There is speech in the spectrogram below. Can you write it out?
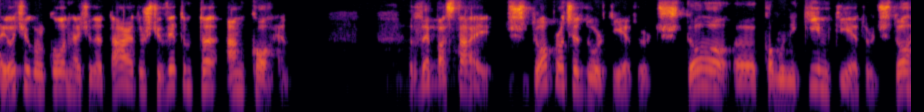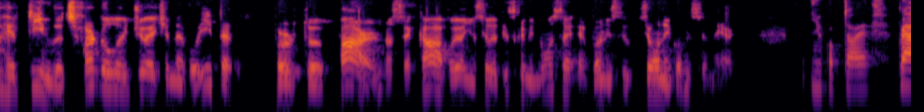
ajo që kërkohet nga qytetarët është që vetëm të ankohen. Dhe pastaj çdo procedurë tjetër, çdo uh, komunikim tjetër, çdo hetim dhe çfarëdo lloj gjëje që nevojitet për të parë nëse ka apo jo një sjellje diskriminuese e bën institucioni i komisionerit. E kuptoj. Pra,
